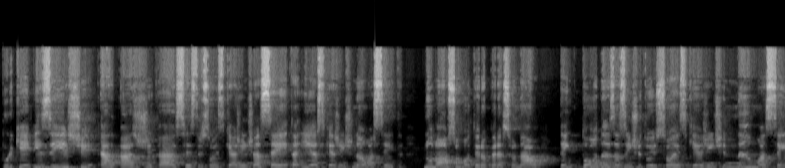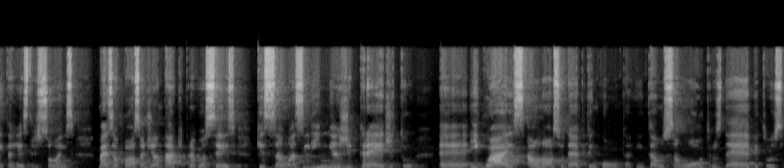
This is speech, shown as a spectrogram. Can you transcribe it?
porque existe as, as restrições que a gente aceita e as que a gente não aceita. No nosso roteiro operacional, tem todas as instituições que a gente não aceita restrições, mas eu posso adiantar aqui para vocês que são as linhas de crédito é, iguais ao nosso débito em conta. Então, são outros débitos,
